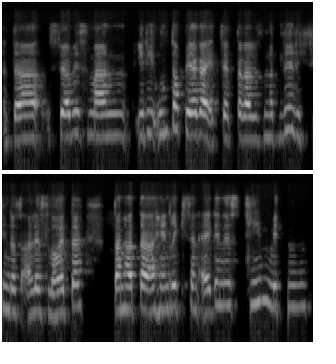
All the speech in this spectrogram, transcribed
der Servicemann Edi Unterberger etc. Natürlich sind das alles Leute. Dann hat der Henrik sein eigenes Team mit dem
